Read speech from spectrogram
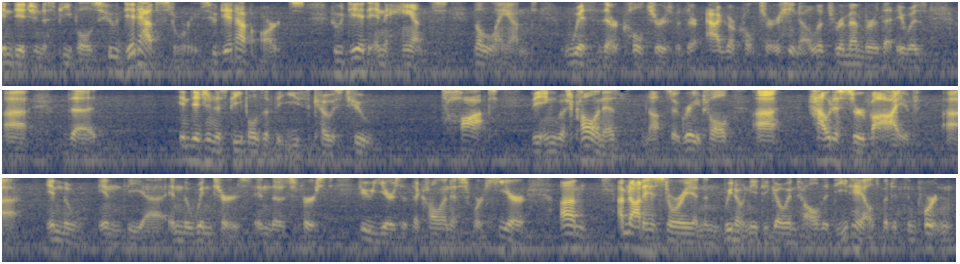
indigenous peoples who did have stories, who did have arts, who did enhance the land with their cultures, with their agriculture. You know, let's remember that it was uh, the indigenous peoples of the East Coast who taught the English colonists, not so grateful, uh, how to survive uh, in the in the uh, in the winters in those first few years that the colonists were here. Um, I'm not a historian, and we don't need to go into all the details, but it's important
